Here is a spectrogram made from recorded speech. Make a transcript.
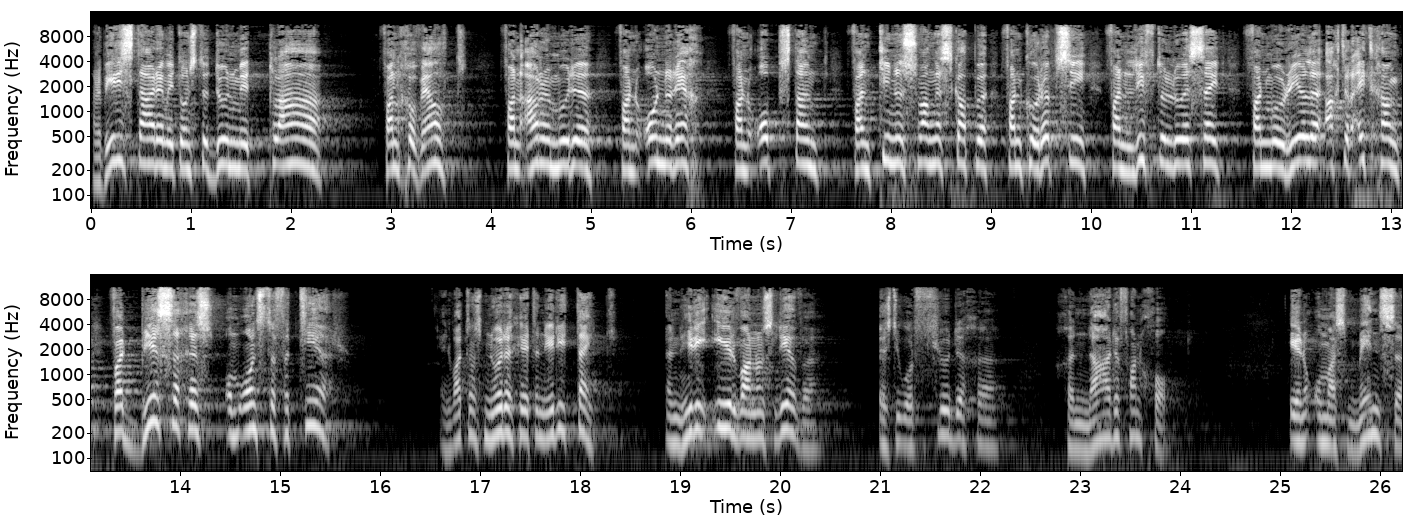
Maar op hierdie stadium het ons te doen met pla van geweld, van armoede, van onreg, van opstand, van tienerswangerskappe, van korrupsie, van liefdeloosheid, van morele agteruitgang wat besig is om ons te verteer. En wat ons nodig het in hierdie tyd, in hierdie uur waarin ons lewe, is die oorvloedige genade van God en om as mense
